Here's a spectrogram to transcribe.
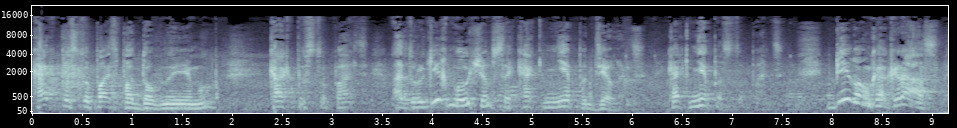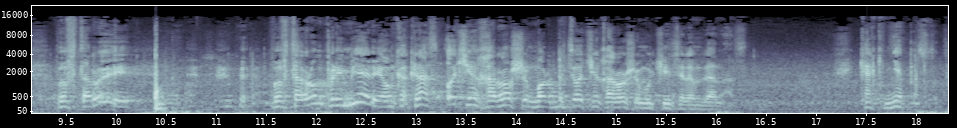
как поступать подобно ему, как поступать. А других мы учимся, как не делать как не поступать. Билом как раз во второй во втором примере он как раз очень хорошим, может быть, очень хорошим учителем для нас. Как не поступать.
